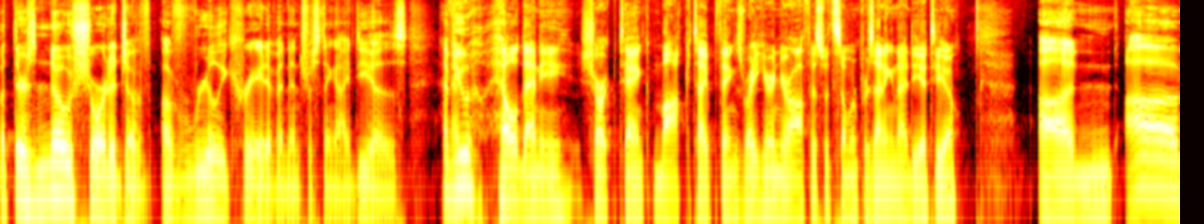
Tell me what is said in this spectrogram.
But there's no shortage of of really creative and interesting ideas. Have you held any Shark Tank mock type things right here in your office with someone presenting an idea to you? Uh, n- uh,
